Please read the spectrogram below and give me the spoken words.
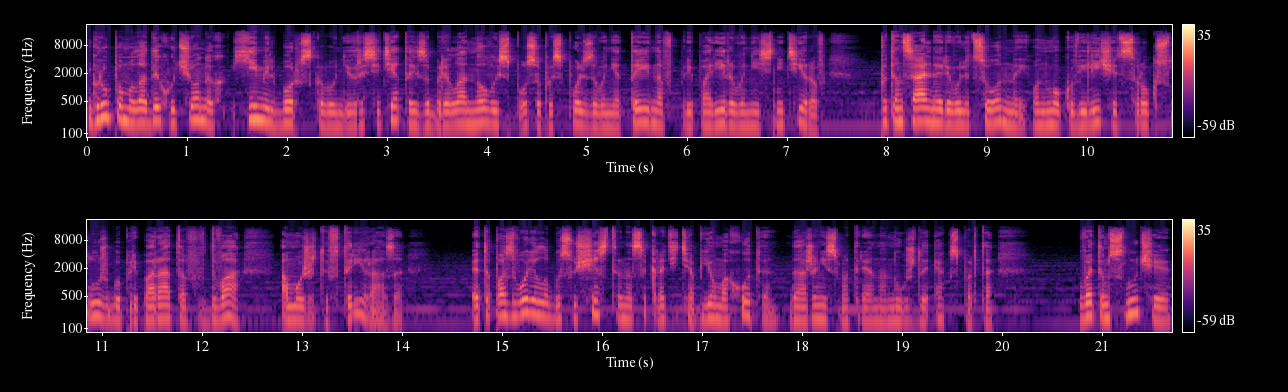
Группа молодых ученых Химмельборгского университета изобрела новый способ использования тейнов при парировании снитиров. Потенциально революционный, он мог увеличить срок службы препаратов в два, а может и в три раза. Это позволило бы существенно сократить объем охоты, даже несмотря на нужды экспорта. В этом случае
